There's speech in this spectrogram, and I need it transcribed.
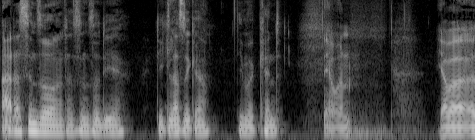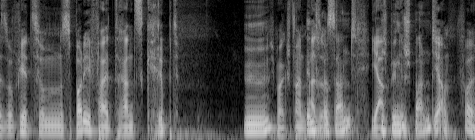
Ah, das sind so, das sind so die, die Klassiker, die man kennt. Ja, Mann. Ja, aber äh, so viel zum Spotify-Transkript. Bin ich mal gespannt. Also, Interessant. ja. Ich bin gespannt. ja, voll.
